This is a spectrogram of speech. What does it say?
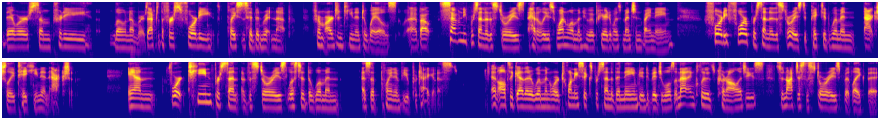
there were some pretty low numbers. After the first 40 places had been written up, from Argentina to Wales, about 70% of the stories had at least one woman who appeared and was mentioned by name. 44% of the stories depicted women actually taking an action. And 14% of the stories listed the woman as a point of view protagonist. And altogether, women were 26% of the named individuals, and that includes chronologies. So not just the stories, but like the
